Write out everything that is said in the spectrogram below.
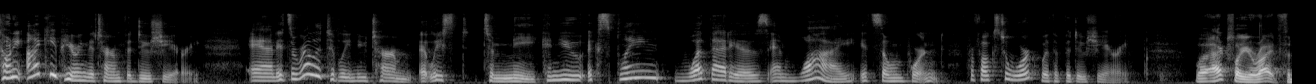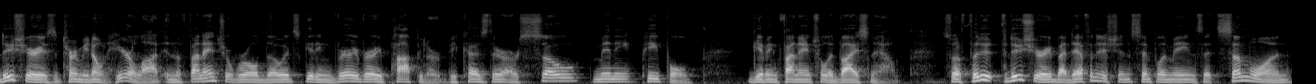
Tony, I keep hearing the term fiduciary and it's a relatively new term, at least to me. Can you explain what that is and why it's so important for folks to work with a fiduciary? Well, actually, you're right. Fiduciary is a term you don't hear a lot. In the financial world, though, it's getting very, very popular because there are so many people giving financial advice now. So, a fiduciary, by definition, simply means that someone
